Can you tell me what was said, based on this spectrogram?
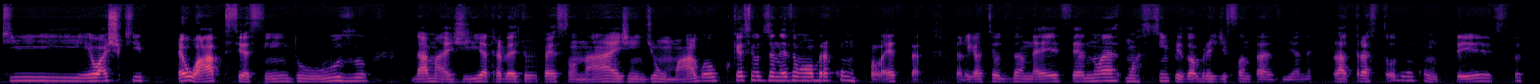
que eu acho que é o ápice assim do uso da magia através do personagem, de um mago, porque Senhor dos Anéis é uma obra completa, tá ligado? Senhor dos Anéis é, não é uma simples obra de fantasia, né? Ela traz todo um contexto,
